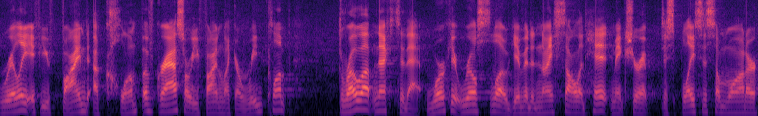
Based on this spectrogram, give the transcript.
Really, if you find a clump of grass or you find like a reed clump, throw up next to that. Work it real slow. Give it a nice solid hit. Make sure it displaces some water.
